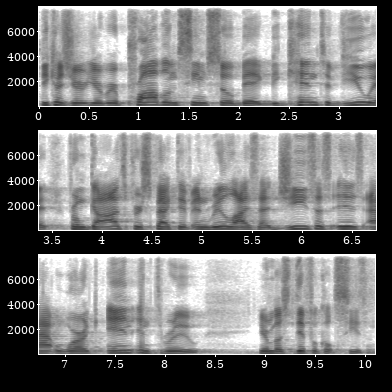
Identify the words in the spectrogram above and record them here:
because your, your, your, problem seems so big. Begin to view it from God's perspective and realize that Jesus is at work in and through your most difficult season.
